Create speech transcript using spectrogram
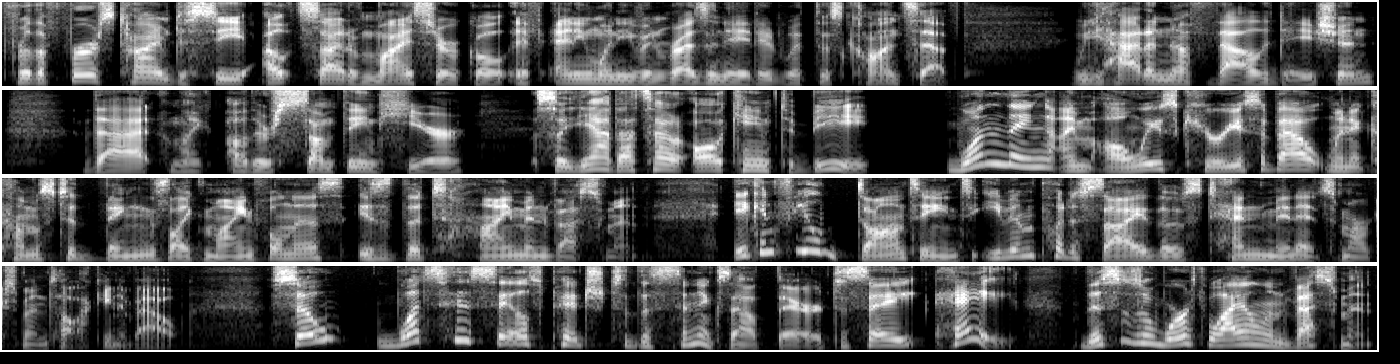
for the first time to see outside of my circle if anyone even resonated with this concept. We had enough validation that I'm like, oh, there's something here. So yeah, that's how it all came to be. One thing I'm always curious about when it comes to things like mindfulness is the time investment. It can feel daunting to even put aside those 10 minutes Marc's been talking about. So, what's his sales pitch to the cynics out there to say, hey, this is a worthwhile investment?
